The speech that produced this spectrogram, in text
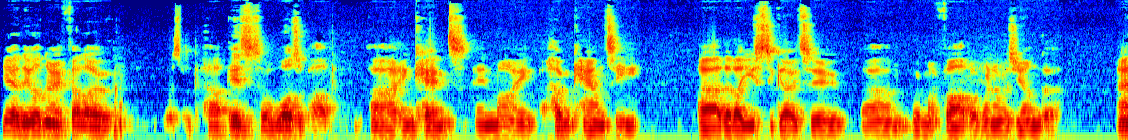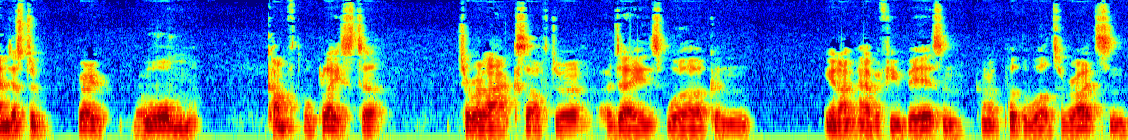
Yeah, the Ordinary Fellow was a pub, is or was a pub uh, in Kent, in my home county, uh, that I used to go to um, with my father when I was younger, and just a very warm, comfortable place to to relax after a, a day's work and you know have a few beers and kind of put the world to rights and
